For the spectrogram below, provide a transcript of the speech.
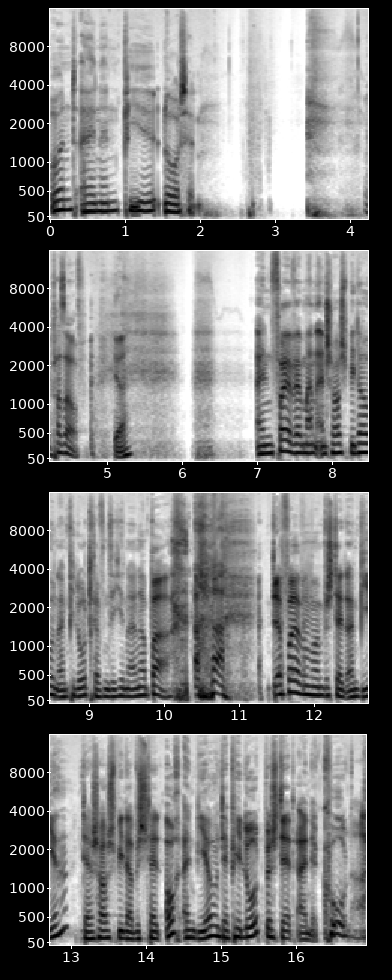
und einen Piloten. Pass auf. Ja. Ein Feuerwehrmann, ein Schauspieler und ein Pilot treffen sich in einer Bar. Der Feuerwehrmann bestellt ein Bier, der Schauspieler bestellt auch ein Bier und der Pilot bestellt eine Cola.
